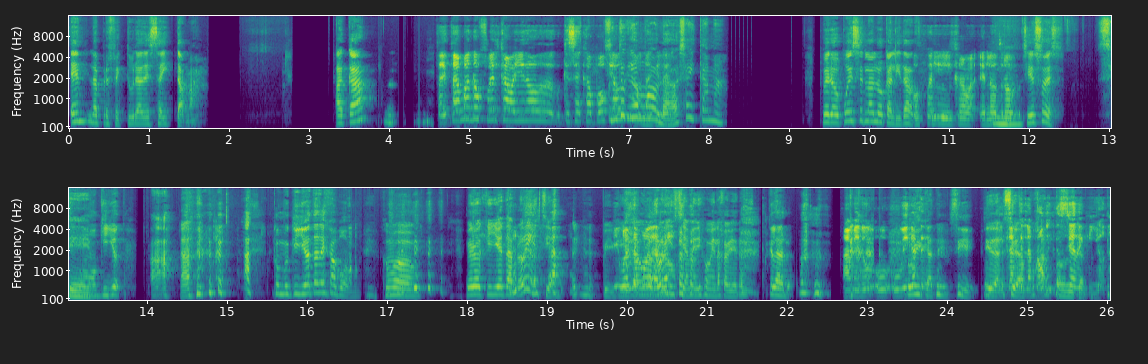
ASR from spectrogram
en la prefectura de Saitama. Acá, Saitama no fue el caballero que se escapó, Siento que Claudia, ¿o hemos hablado de Saitama. pero puede ser la localidad. ¿O fue el, el otro? Mm. Sí, eso es, Sí. como Quillota. Ah, como Quillota de Japón. Como... Pero Quillota provincia. Igual de una moderno. provincia, me dijo la Javiera. Claro, A mí, ubícate. ubícate, sí. Ubícate ciudad en la provincia de. Quillota.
